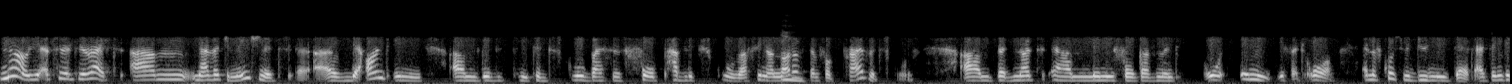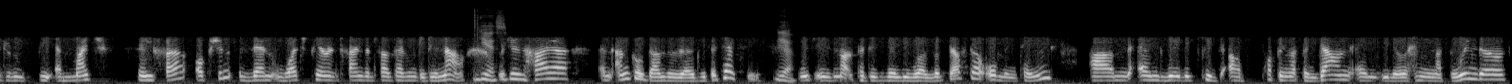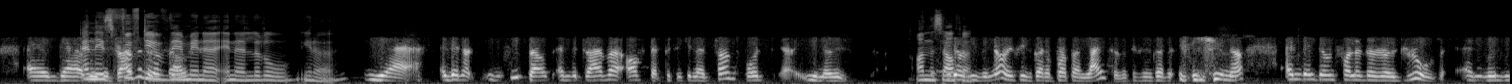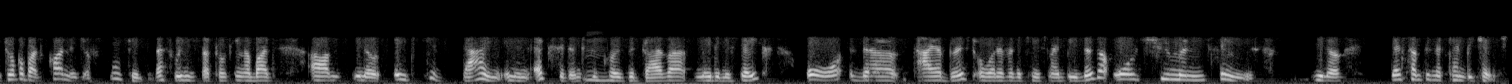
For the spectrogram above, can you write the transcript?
No, you're absolutely right. Um, now that you mention it, uh, there aren't any um, dedicated school buses for public schools. I've seen a lot mm. of them for private schools, um, but not um, many for government or any, if at all. And of course, we do need that. I think it would be a much safer option than what parents find themselves having to do now, yes. which is hire an uncle down the road with a taxi, yeah. which is not particularly well looked after or maintained. Um, and where the kids are popping up and down and you know hanging out the window and uh, and there's the 50 of them in a in a little you know yeah and they're not in seatbelts and the driver of that particular transport uh, you know on the cell phone. don't even know if he's got a proper license, if he's got, a, you know, and they don't follow the road rules. And when we talk about carnage of school kids, that's when you start talking about, um, you know, eight kids dying in an accident mm. because the driver made a mistake or the tire burst or whatever the case might be. Those are all human things. You know, that's something that can be changed.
